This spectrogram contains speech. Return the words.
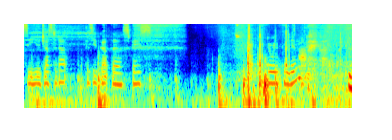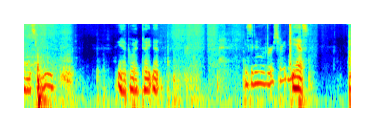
See you adjust it up because you've got the space. Do you want me to put it in? Oh my goodness. Yeah, go ahead, tighten it. Is it in reverse right now? Yes. I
